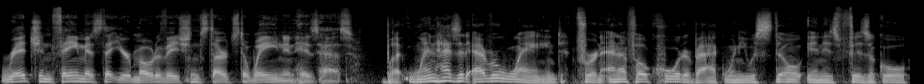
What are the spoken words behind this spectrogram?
rich and famous that your motivation starts to wane, and his has. But when has it ever waned for an NFL quarterback when he was still in his physical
